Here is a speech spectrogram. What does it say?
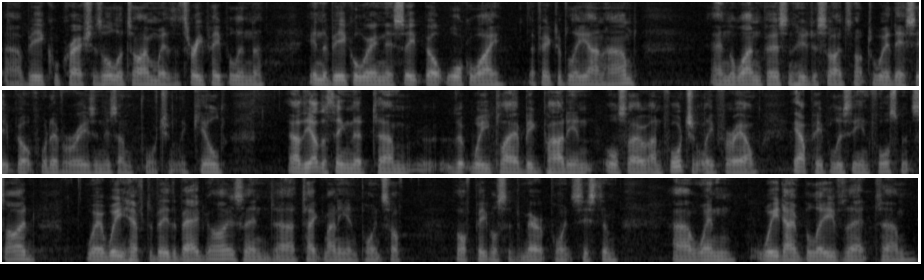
uh, vehicle crashes all the time where the three people in the, in the vehicle wearing their seatbelt walk away effectively unharmed. And the one person who decides not to wear their seatbelt for whatever reason is unfortunately killed. Uh, the other thing that, um, that we play a big part in also, unfortunately for our, our people, is the enforcement side, where we have to be the bad guys and uh, take money and points off, off people, so the demerit point system, uh, when we don't believe that um,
